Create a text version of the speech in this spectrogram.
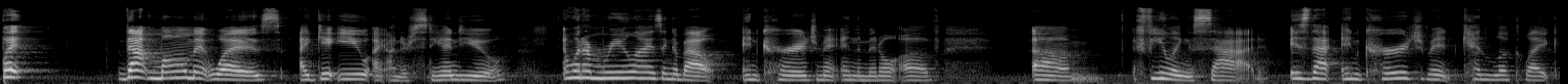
But that moment was, I get you. I understand you. And what I'm realizing about encouragement in the middle of um, feeling sad is that encouragement can look like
